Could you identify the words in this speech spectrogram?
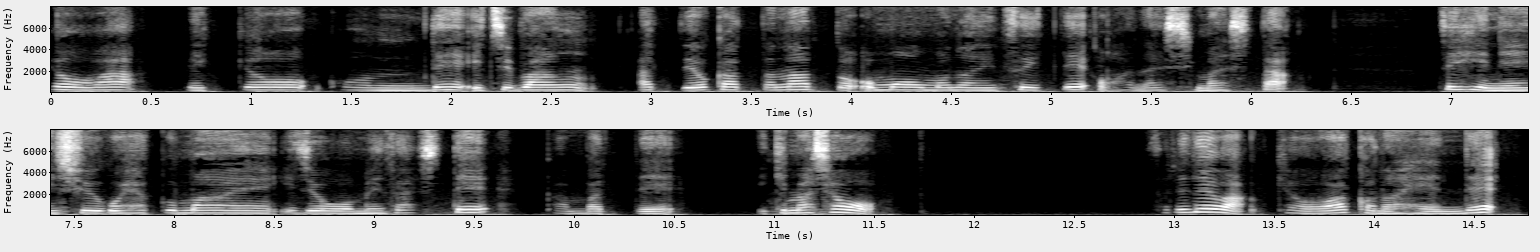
今日は別居婚で一番あってよかったなと思うものについてお話ししました。ぜひ年収500万円以上を目指して頑張っていきましょう。それでは今日はこの辺で。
